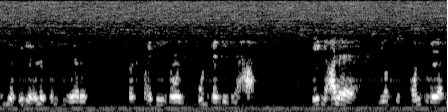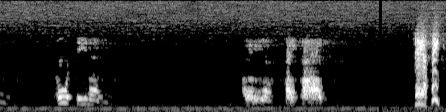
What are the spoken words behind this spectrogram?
Wie ihr für die Hölle kämpfen werdet, verspreche ich euch unbändigen Hass gegen alle, die uns nicht folgen werden. Tod denen, ihr Satan! Der Sieg!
